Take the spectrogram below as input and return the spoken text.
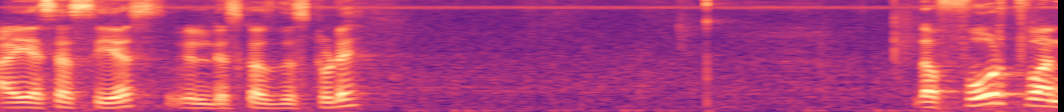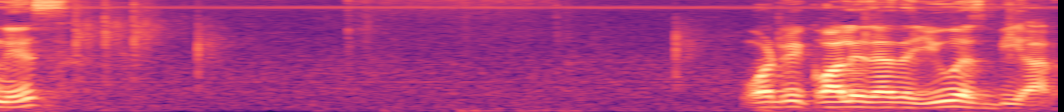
ISSCS. We will discuss this today. The fourth one is what we call it as a USBR.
